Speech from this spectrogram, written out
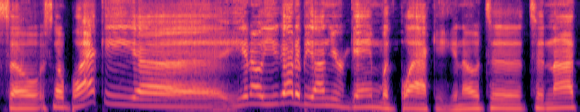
So so Blackie, uh, you know, you got to be on your game with Blackie, you know, to to not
